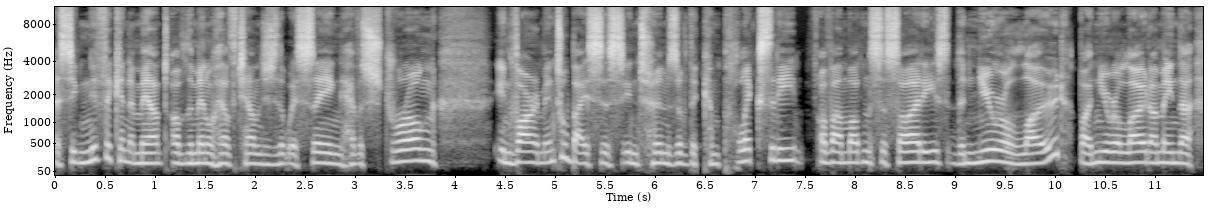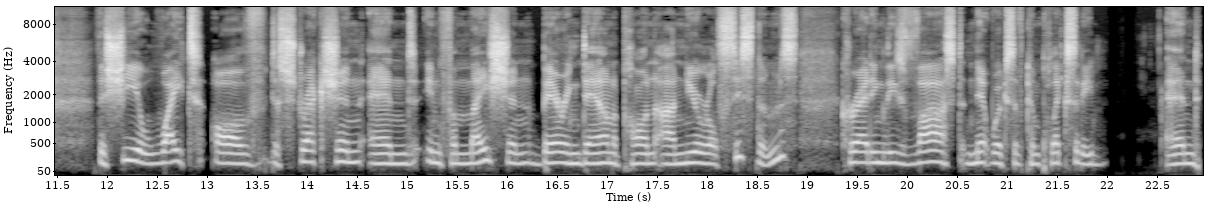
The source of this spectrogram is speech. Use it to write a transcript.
a significant amount of the mental health challenges that we're seeing have a strong environmental basis in terms of the complexity of our modern societies, the neural load. By neural load, I mean the, the sheer weight of distraction and information bearing down upon our neural systems, creating these vast networks of complexity and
